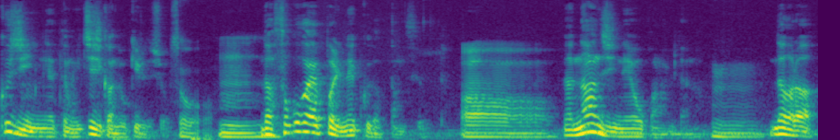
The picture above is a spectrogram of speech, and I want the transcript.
9時に寝ても1時間で起きるでしょ。そうん。だからそこがやっぱりネックだったんですよ。だかあら何時に寝ようかなみたいな。う。うん。だから、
